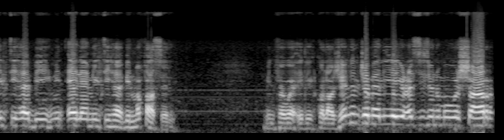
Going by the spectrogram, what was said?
التهاب من آلام التهاب المفاصل. من فوائد الكولاجين الجمالية يعزز نمو الشعر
